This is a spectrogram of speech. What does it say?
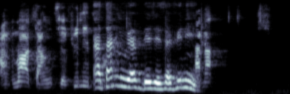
ana attend c'est fini pour- Attends, nous FDG, c'est fini. ana c'est fini Aya mon jouer mané,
